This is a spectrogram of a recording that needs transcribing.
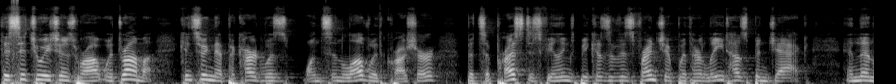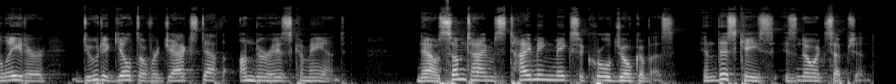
This situation is wrought with drama, considering that Picard was once in love with Crusher, but suppressed his feelings because of his friendship with her late husband Jack, and then later, due to guilt over Jack's death under his command. Now, sometimes timing makes a cruel joke of us. In this case is no exception.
